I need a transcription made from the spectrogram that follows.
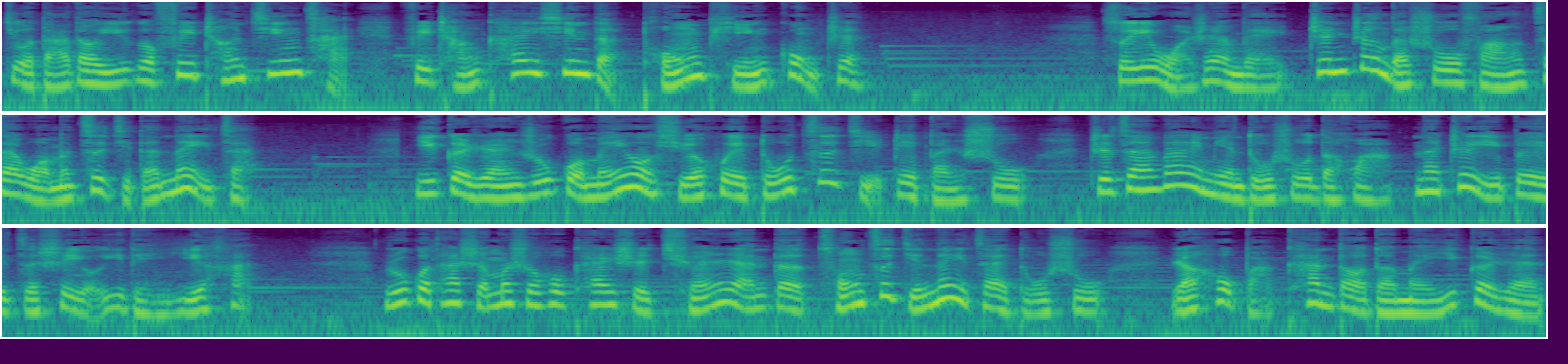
就达到一个非常精彩、非常开心的同频共振。所以，我认为真正的书房在我们自己的内在。一个人如果没有学会读自己这本书，只在外面读书的话，那这一辈子是有一点遗憾。如果他什么时候开始全然的从自己内在读书，然后把看到的每一个人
